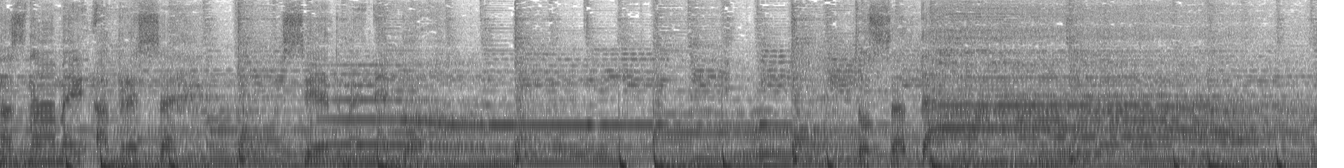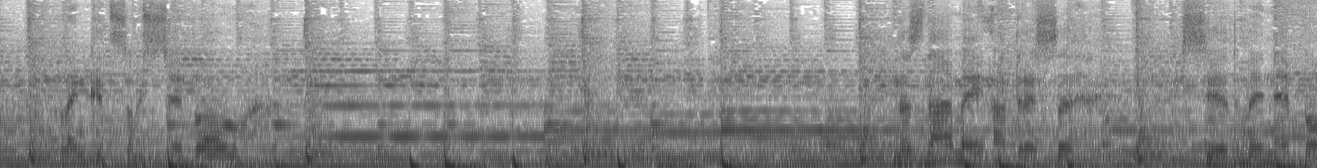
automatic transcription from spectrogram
Na známej adrese siedme nebo. To sa dá. Len keď som s tebou. Na známej adrese siedme nebo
